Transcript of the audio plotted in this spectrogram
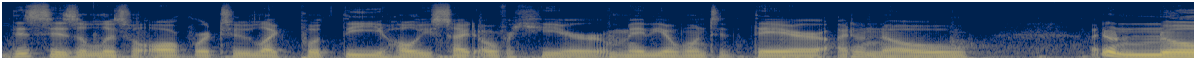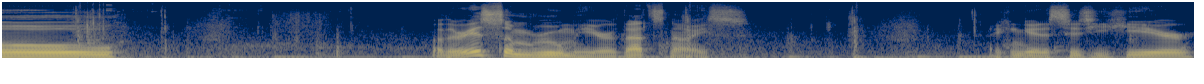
this is a little awkward to, like, put the holy site over here. Maybe I want it there. I don't know. I don't know. Well, there is some room here. That's nice. I can get a city here.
